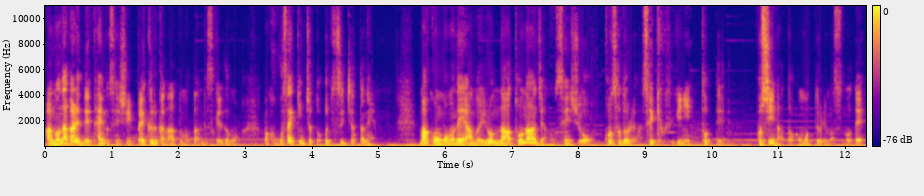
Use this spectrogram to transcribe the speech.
あの流れでタイの選手いっぱい来るかなと思ったんですけれども、まあ、ここ最近ちょっと落ち着いちゃったねまあ今後もね、あのいろんな東南アジアの選手をコンサドーレは積極的に取ってほしいなと思っておりますので、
